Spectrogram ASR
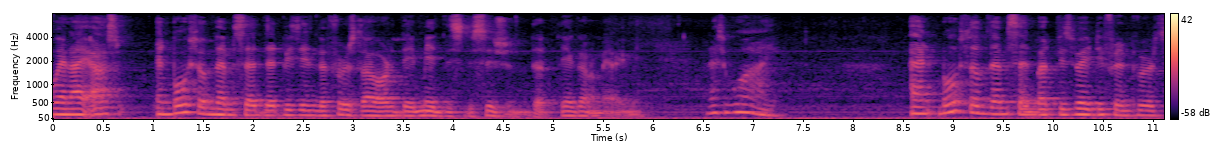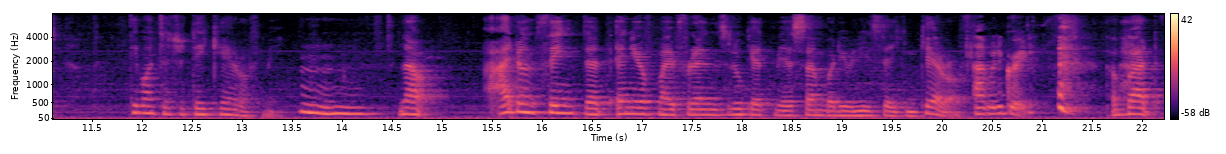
when I asked, and both of them said that within the first hour they made this decision that they're going to marry me. And I said, why? And both of them said, but with very different words, they wanted to take care of me. Mm-hmm. Now, I don't think that any of my friends look at me as somebody who needs taking care of. I would agree. But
